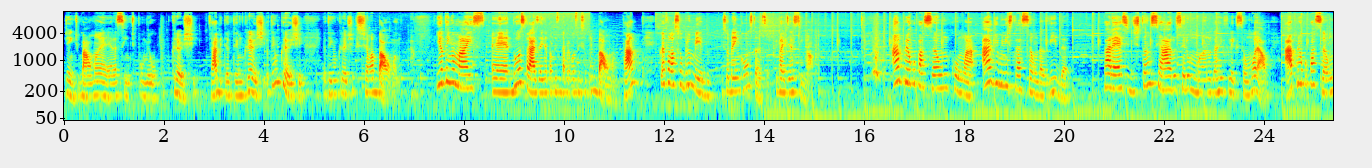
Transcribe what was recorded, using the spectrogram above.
Gente, Bauman era assim, tipo, meu crush, sabe? Eu tenho um crush, eu tenho um crush, eu tenho um crush que se chama Bauman. E eu tenho mais é, duas frases ainda pra apresentar pra vocês sobre Bauman, tá? Que vai falar sobre o medo e sobre a inconstância, que vai dizer assim, ó. A preocupação com a administração da vida parece distanciar o ser humano da reflexão moral. A preocupação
